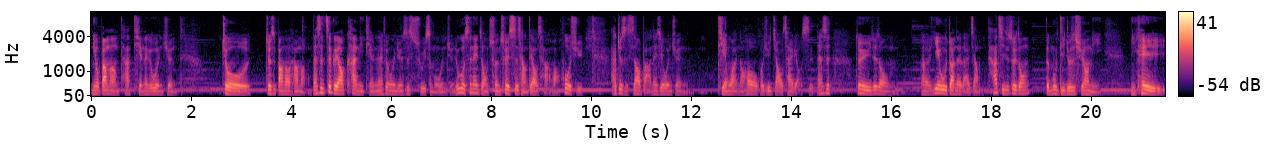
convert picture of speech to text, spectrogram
你有帮忙他填那个问卷，就就是帮到他忙。但是这个要看你填的那份问卷是属于什么问卷。如果是那种纯粹市场调查的话，或许他就只是要把那些问卷填完，然后回去交差了事。但是对于这种呃业务端的来讲，他其实最终的目的就是希望你，你可以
